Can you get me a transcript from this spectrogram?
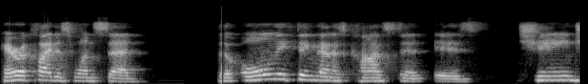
Heraclitus once said, "The only thing that is constant is change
